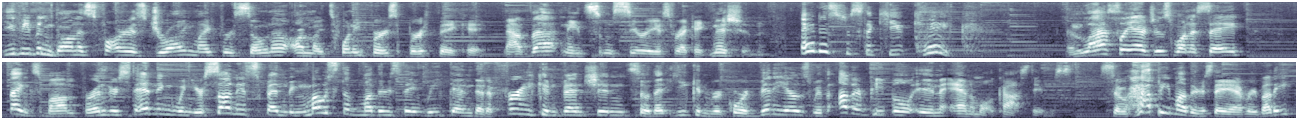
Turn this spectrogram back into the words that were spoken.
You've even gone as far as drawing my persona on my 21st birthday cake. Now that needs some serious recognition. And it's just a cute cake. And lastly, I just want to say, Thanks, Mom, for understanding when your son is spending most of Mother's Day weekend at a furry convention so that he can record videos with other people in animal costumes. So happy Mother's Day, everybody!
